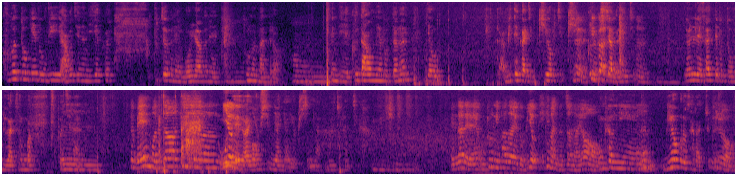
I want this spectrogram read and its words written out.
그것도 걔도 우리 아버지는 이제 그걸 다 붙여그네 몰려그네 돈을 만들어 음. 근데 그 다음 해부터는 이제 밑에까지 기업지 기, 네, 그런 기까지. 시작을 했지 네. 14살 때부터 우리가 두릉박 버지난 음. 그 맨 먼저 키우는 올해가 미역이고 60년이야 60년 물질한 지가 옛날에 온평리 바다에도 미역 되게 많이 넣었잖아요. 온평이는 미역으로 살았죠 그죠?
